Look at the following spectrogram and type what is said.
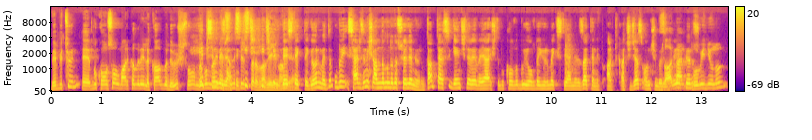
ve bütün e, bu konsol markalarıyla kavga dövüş sonunda Hepsini bunların biz hepsini yaptık. siz Hiç, tarafından hiçbir destek de görmedim. Bu bir serzeniş anlamında da söylemiyorum. Tam tersi gençlere veya işte bu kolu bu yolda yürümek isteyenlere zaten hep artık açacağız. Onun için böyle video Zaten yapıyoruz. bu videonun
